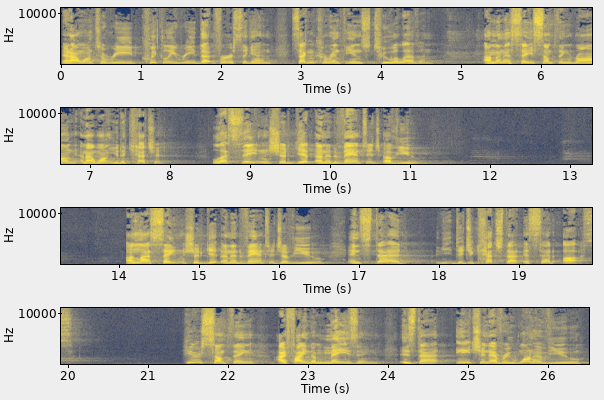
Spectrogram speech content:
and I want to read quickly read that verse again. 2 Corinthians 2:11. I'm going to say something wrong and I want you to catch it. Lest Satan should get an advantage of you. Unless Satan should get an advantage of you. Instead, did you catch that? It said us. Here's something I find amazing is that each and every one of you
